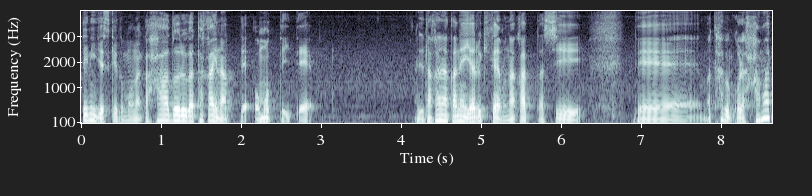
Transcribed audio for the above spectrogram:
手にですけどもなんかハードルが高いなって思っていてでなかなかねやる機会もなかったしで、まあ、多分これハマっ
